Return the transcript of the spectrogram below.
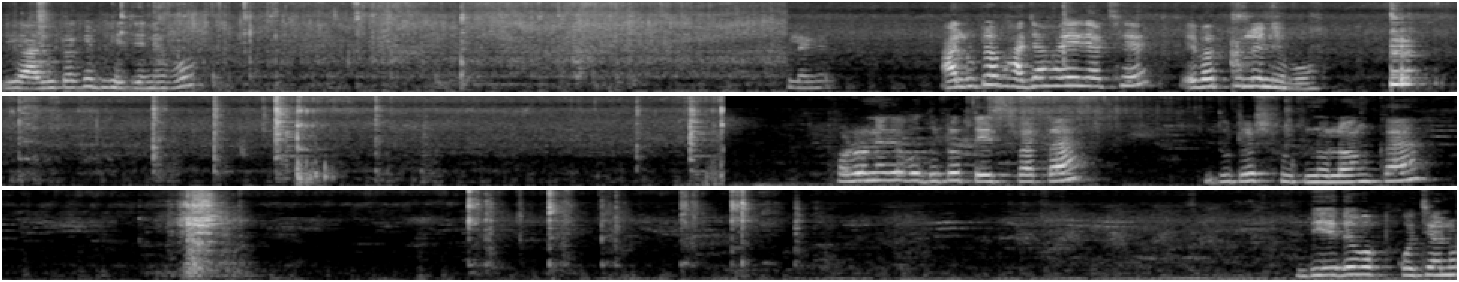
দিয়ে আলুটাকে ভেজে নেব। আলুটা ভাজা হয়ে গেছে, এবার তুলে নেব। ফোড়নে দেবো দুটো তেজপাতা। দুটো শুকনো লঙ্কা। দিয়ে দেবো কোচানো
